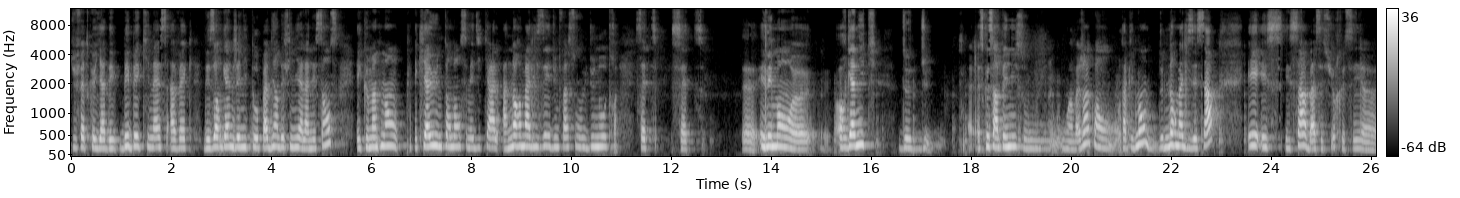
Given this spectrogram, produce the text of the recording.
du fait qu'il y a des bébés qui naissent avec des organes génitaux pas bien définis à la naissance et que maintenant, et qu'il y a eu une tendance médicale à normaliser d'une façon ou d'une autre cet, cet euh, élément euh, organique de, est-ce que c'est un pénis ou, un vagin, quoi, rapidement, de normaliser ça. Et, ça, bah, c'est sûr que c'est euh,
